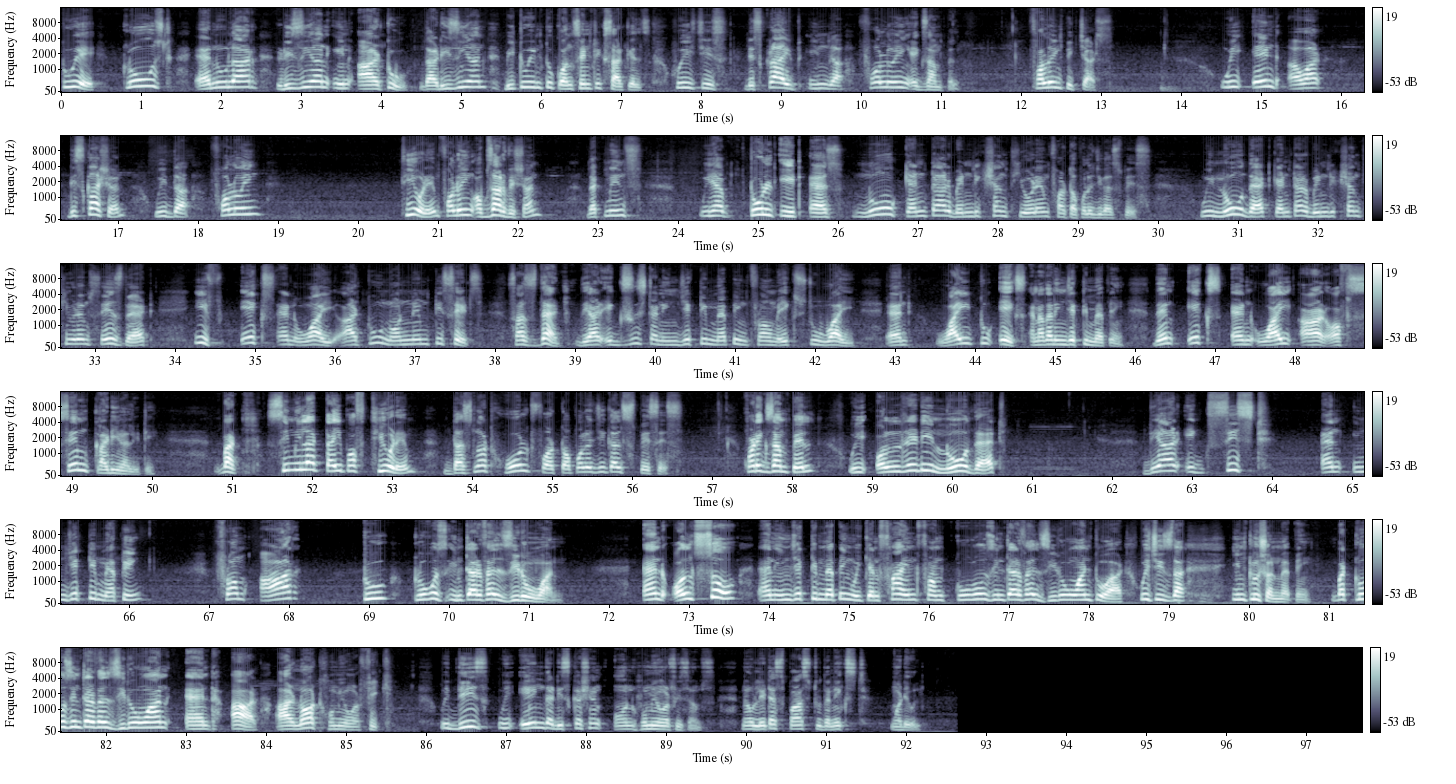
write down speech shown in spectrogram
to a closed annular region in R2, the region between two concentric circles which is described in the following example, following pictures. We end our discussion with the following theorem, following observation that means we have told it as no Cantor-Bendixson theorem for topological space. We know that Cantor-Bendixson theorem says that if x and y are two non-empty sets such that there exists an injective mapping from x to y and y to x another injective mapping then x and y are of same cardinality. But similar type of theorem does not hold for topological spaces. For example, we already know that there exists an injective mapping from R to close interval 0 1 and also an injective mapping we can find from close interval 0 1 to R which is the inclusion mapping, but close interval 0 1 and R are not homeomorphic. With these we end the discussion on homeomorphisms. Now let us pass to the next module.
